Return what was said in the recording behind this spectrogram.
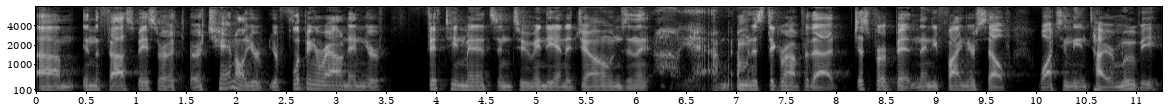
um, in the fast space or a, or a channel, you're, you're flipping around and you're 15 minutes into Indiana Jones, and then, oh, yeah, I'm, I'm going to stick around for that just for a bit. And then you find yourself watching the entire movie.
